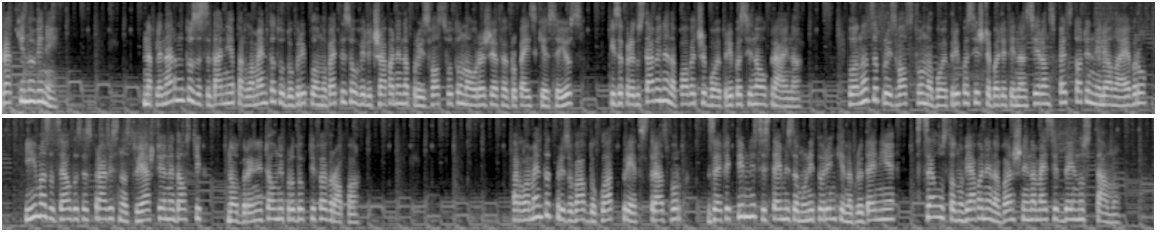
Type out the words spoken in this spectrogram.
Кратки новини. На пленарното заседание парламентът одобри плановете за увеличаване на производството на оръжия в Европейския съюз и за предоставяне на повече боеприпаси на Украина. Планът за производство на боеприпаси ще бъде финансиран с 500 милиона евро и има за цел да се справи с настоящия недостиг на отбранителни продукти в Европа. Парламентът призова в доклад, прият в Страсбург, за ефективни системи за мониторинг и наблюдение с цел установяване на външни намеси в дейността му.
